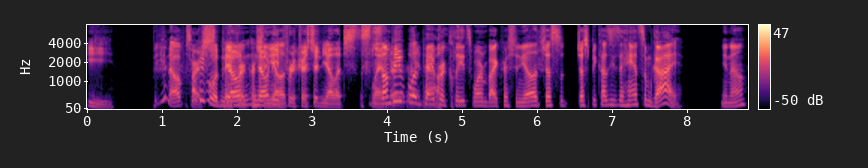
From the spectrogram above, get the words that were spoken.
E. But you know, some Harsh. people would pay no, for Christian no need Yelich. for Christian Yelich slander. some people would pay now. for cleats worn by Christian Yelich just just because he's a handsome guy. You know,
